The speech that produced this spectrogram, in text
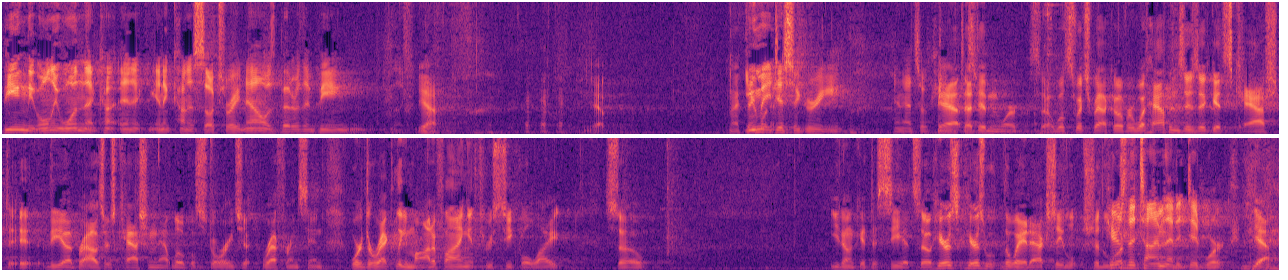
being the only one that kind and it, and it kind of sucks right now is better than being. Like, Yeah. yep. I think You may disagree, and that's okay. Yeah, that didn't work. So we'll switch back over. What happens is it gets cached. It, the uh, browser's caching that local storage reference in. We're directly modifying it through SQLite, so you don't get to see it. So here's here's the way it actually should Here's the time that it did work. yeah,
